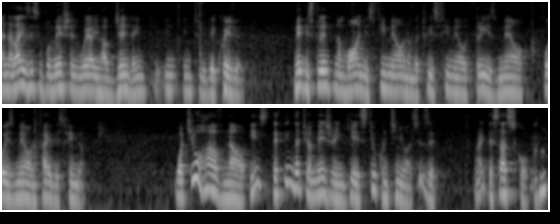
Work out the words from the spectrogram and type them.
analyze this information where you have gender in, in, into the equation. Maybe student number one is female, number two is female, three is male, four is male, and five is female. What you have now is the thing that you are measuring here is still continuous, is it? Right, the SUS score. Mhm.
